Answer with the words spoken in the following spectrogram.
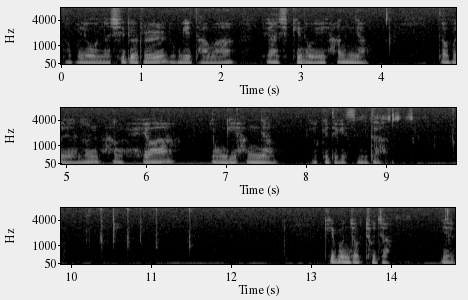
W1은 시료를 용기에 담아 회화시킨 후의 항량 W는 회화 용기 항량 이렇게 되겠습니다. 기본적 조작 1.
